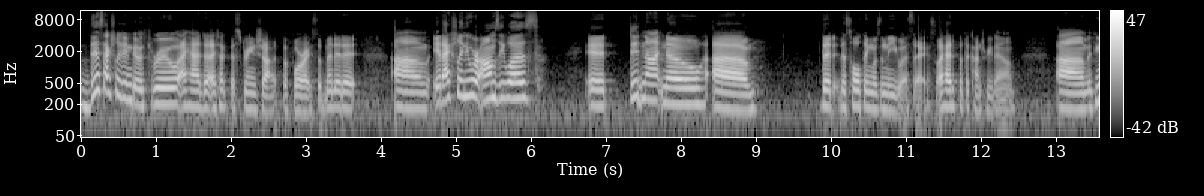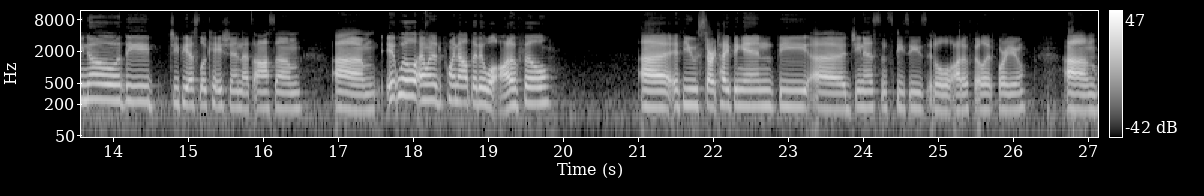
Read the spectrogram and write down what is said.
this actually didn't go through. I had to, I took the screenshot before I submitted it. Um, it actually knew where OMSI was. It did not know um, that this whole thing was in the USA, so I had to put the country down. Um, if you know the GPS location, that's awesome. Um, it will, I wanted to point out that it will autofill. Uh, if you start typing in the uh, genus and species, it'll autofill it for you. Um,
